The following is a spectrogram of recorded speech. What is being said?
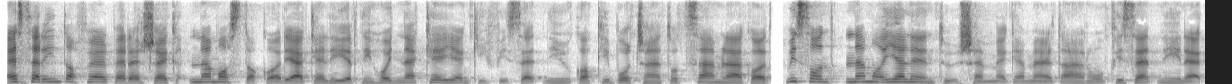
Ez szerint a felperesek nem azt akarják elérni, hogy ne kelljen kifizetniük a kibocsátott számlákat, viszont nem a jelentősen megemelt áron fizetnének.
